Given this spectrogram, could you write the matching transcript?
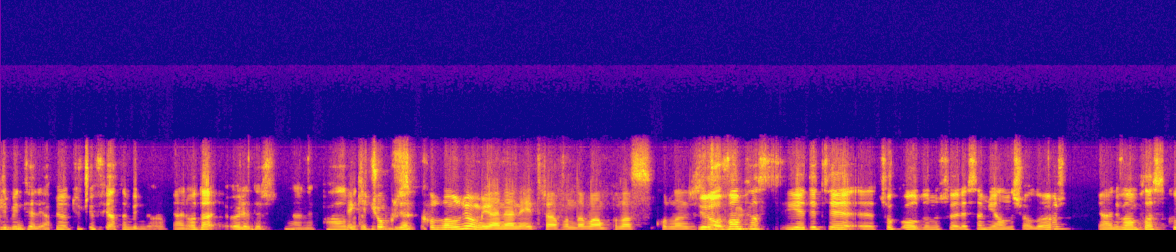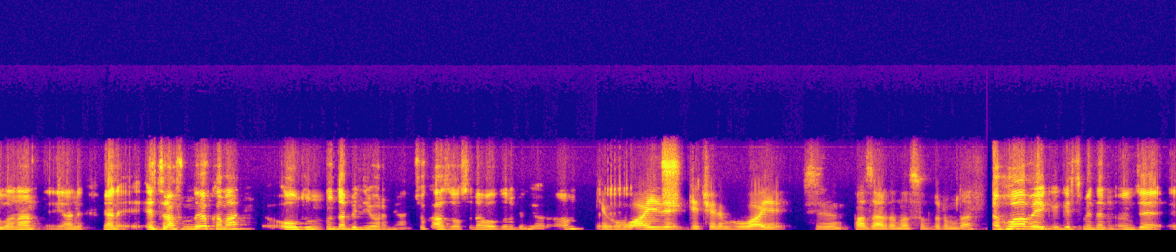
7000 TL yapıyor. Türkçe fiyatını bilmiyorum. Yani o da öyledir. Yani pahalı? Peki çok kullanılıyor mu yani hani etrafında OnePlus kullanıcısı? Yok OnePlus 7T e, çok olduğunu söylesem yanlış olur. Yani OnePlus kullanan yani yani etrafımda yok ama olduğunu da biliyorum yani. Çok az olsa da olduğunu biliyorum. Peki Ee, Huawei'ye geçelim. Huawei sizin pazarda nasıl durumda? Huawei'ye geçmeden önce e,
